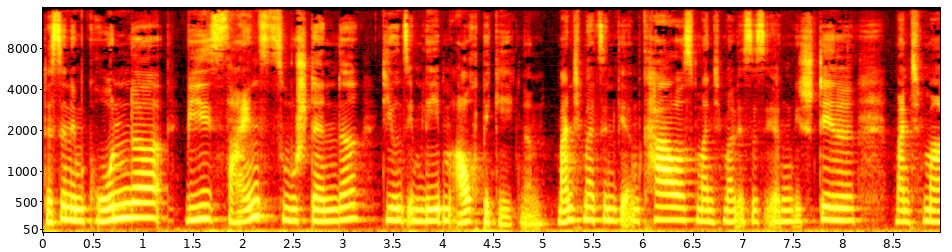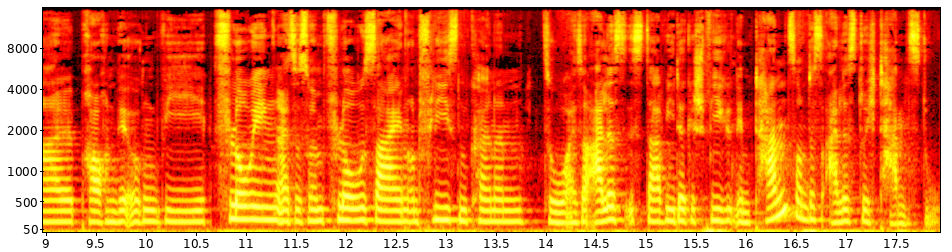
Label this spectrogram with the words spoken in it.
Das sind im Grunde wie Seinszustände, die uns im Leben auch begegnen. Manchmal sind wir im Chaos, manchmal ist es irgendwie still, manchmal brauchen wir irgendwie Flowing, also so im Flow sein und fließen können. So, also alles ist da wieder gespiegelt im Tanz und das alles durchtanzt du.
